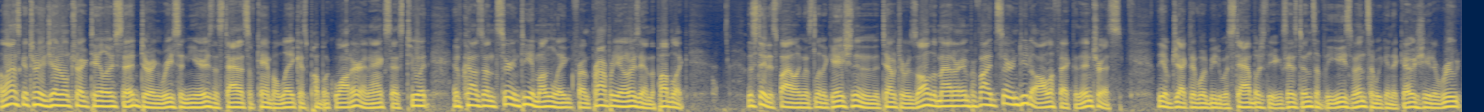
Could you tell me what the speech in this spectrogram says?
Alaska Attorney General Treg Taylor said during recent years the status of Campbell Lake as public water and access to it have caused uncertainty among lakefront property owners and the public. The state is filing this litigation in an attempt to resolve the matter and provide certainty to all affected interests. The objective would be to establish the existence of the easement so we can negotiate a route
